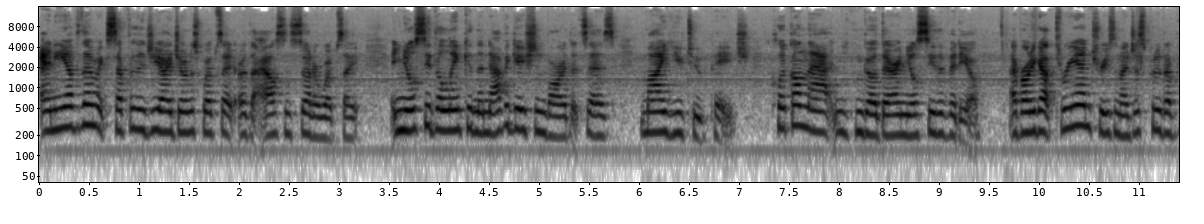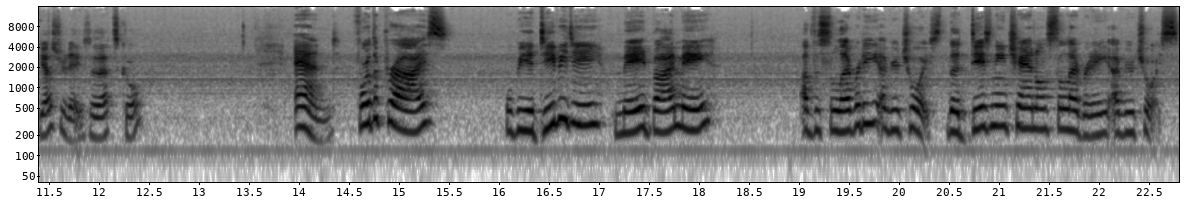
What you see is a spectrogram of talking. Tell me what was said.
any of them except for the G.I. Jonas website or the Alyson Stoner website, and you'll see the link in the navigation bar that says My YouTube page. Click on that, and you can go there and you'll see the video. I've already got three entries, and I just put it up yesterday, so that's cool. And for the prize will be a DVD made by me of the celebrity of your choice, the Disney Channel celebrity of your choice.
